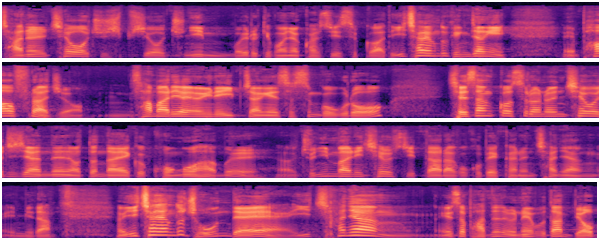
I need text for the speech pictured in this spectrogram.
잔을 채워 주십시오, 주님. 뭐 이렇게 번역할 수 있을 것 같아요. 이 찬양도 굉장히 파워풀하죠. 음, 사마리아 여인의 입장에서 쓴 곡으로 세상 것으로는 채워지지 않는 어떤 나의 그 공허함을 어, 주님만이 채울 수 있다라고 고백하는 찬양입니다. 이 찬양도 좋은데 이 찬양에서 받은 은혜보다 몇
